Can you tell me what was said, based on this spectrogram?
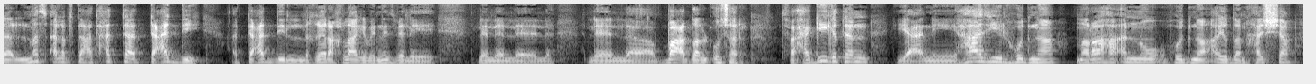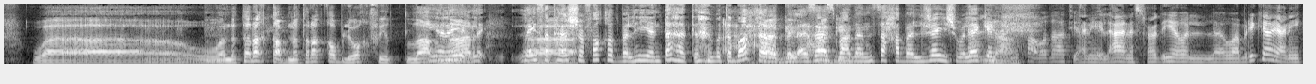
المسألة بتاعت حتى التعدي التعدي الغير أخلاقي بالنسبة لبعض الأسر. فحقيقة يعني هذه الهدنة نراها أنه هدنة أيضا هشة و... ونترقب نترقب لوقف إطلاق يعني نار ليست هشة فقط بل هي انتهت تبخرت بالاساس بعد أن انسحب الجيش ولكن يعني. المفاوضات يعني الآن السعودية وأمريكا يعني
